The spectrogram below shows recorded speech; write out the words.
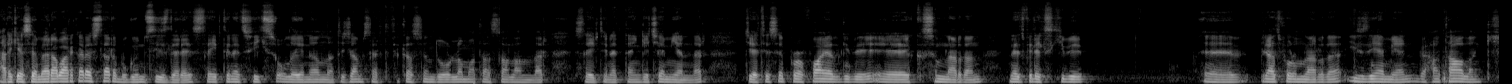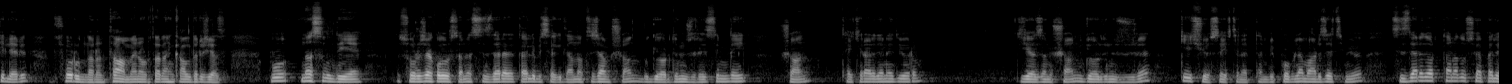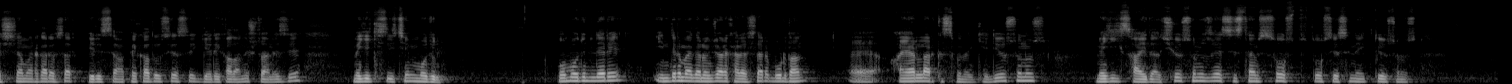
Herkese merhaba arkadaşlar. Bugün sizlere SafetyNet Fix olayını anlatacağım. Sertifikasyon doğrulama hatası alanlar, SafetyNet'ten geçemeyenler, CTS Profile gibi e, kısımlardan, Netflix gibi e, platformlarda izleyemeyen ve hata alan kişilerin sorunlarını tamamen ortadan kaldıracağız. Bu nasıl diye soracak olursanız sizlere detaylı bir şekilde anlatacağım şu an. Bu gördüğünüz resim değil. Şu an tekrar denediyorum. Cihazım şu an gördüğünüz üzere geçiyor SafetyNet'ten bir problem arz etmiyor. Sizlere 4 tane dosya paylaşacağım arkadaşlar. Birisi APK dosyası, geri kalan 3 tanesi Megix için modül. Bu modülleri indirmeden önce arkadaşlar buradan e, ayarlar kısmına geliyorsunuz. Megix Hide'ı açıyorsunuz ve sistemsiz host dosyasını ekliyorsunuz.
